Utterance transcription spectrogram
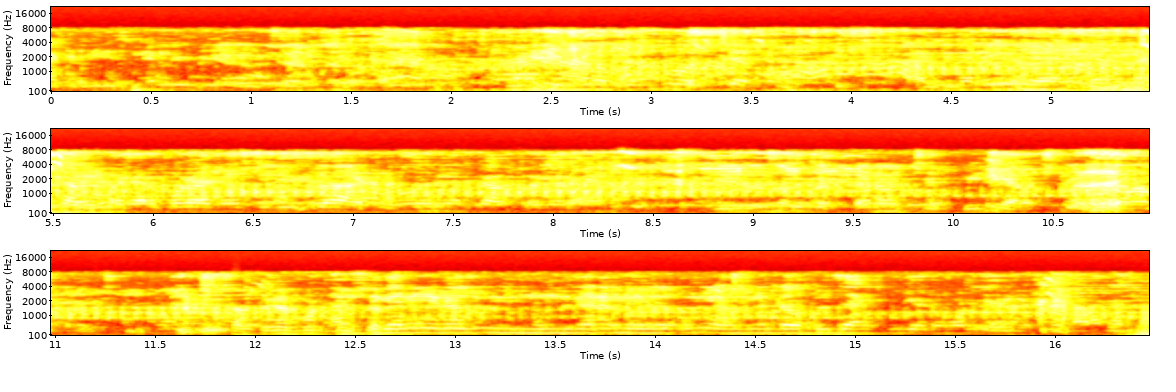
అక్కడ తీసుకెళ్ళి అందుకని కలెక్టర్ గారు కూడా అదే తిరిగిగా అడ్వకేట్ గారు కలెక్టర్ గారు కానీ దీని గురించి చెప్తానే వచ్చారు వీటి ఎలక్షన్ అయిన తర్వాత వచ్చి. అందుకని ఈరోజు ముందుగానే మేలుకుని వెంటనే డబ్బులు శాంక్షన్ చేయడం కూడా జరిగింది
